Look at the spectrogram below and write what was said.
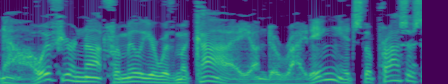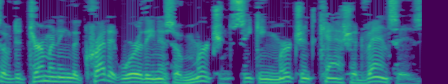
Now, if you're not familiar with MCA underwriting, it's the process of determining the creditworthiness of merchants seeking merchant cash advances.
